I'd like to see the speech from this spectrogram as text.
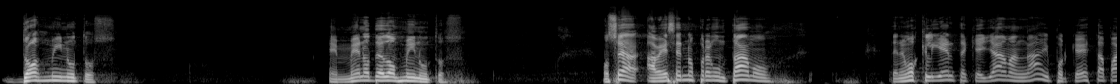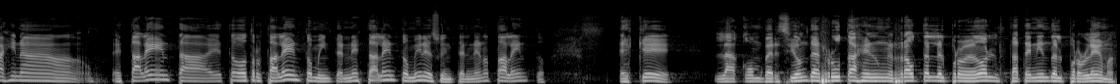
dos minutos. En menos de dos minutos. O sea, a veces nos preguntamos, tenemos clientes que llaman, ay, ¿por qué esta página está lenta? Este otro está mi internet está lento. Mire, su internet no está lento. Es que la conversión de rutas en el router del proveedor está teniendo el problema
